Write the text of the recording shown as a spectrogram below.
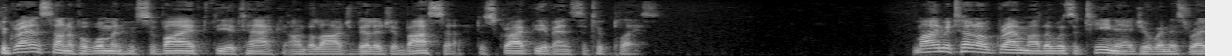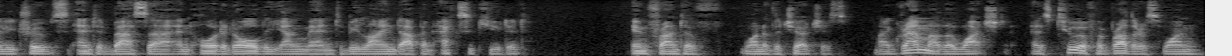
The grandson of a woman who survived the attack on the large village of Bassa described the events that took place. My maternal grandmother was a teenager when Israeli troops entered Bassa and ordered all the young men to be lined up and executed in front of one of the churches. My grandmother watched as two of her brothers, one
